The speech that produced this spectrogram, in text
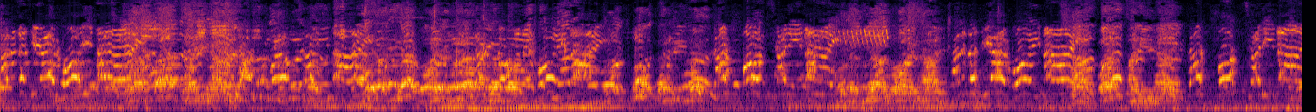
খালেদা জিয়ার ভয় নাই রাজপথ ছাড়ি নাই খালেদা জিয়ার ভয় নাই। রাজপথ ছাড়ি নাই।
